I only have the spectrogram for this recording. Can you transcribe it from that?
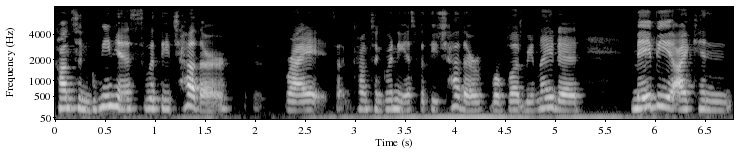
consanguineous with each other, right, consanguineous with each other, we're blood related maybe I can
